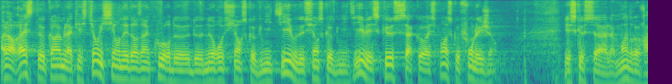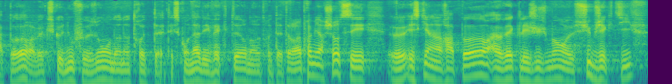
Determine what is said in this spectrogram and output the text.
Alors reste quand même la question, ici on est dans un cours de, neurosciences cognitives ou de sciences cognitives, est-ce que ça correspond à ce que font les gens? Est-ce que ça a le moindre rapport avec ce que nous faisons dans notre tête? Est-ce qu'on a des vecteurs dans notre tête? Alors la première chose, c'est euh, est-ce qu'il y a un rapport avec les jugements euh, subjectifs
